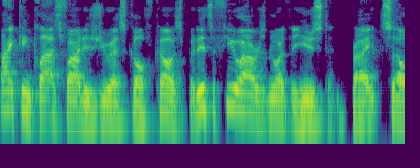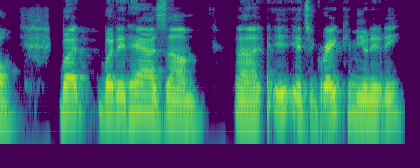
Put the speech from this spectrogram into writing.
I can classify it as US Gulf Coast, but it's a few hours north of Houston, right? So, but but it has um uh it, it's a great community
